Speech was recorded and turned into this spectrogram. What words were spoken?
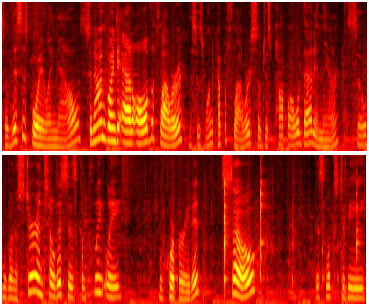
So this is boiling now. So now I'm going to add all of the flour. This is one cup of flour, so just pop all of that in there. So I'm going to stir until this is completely incorporated. So this looks to be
